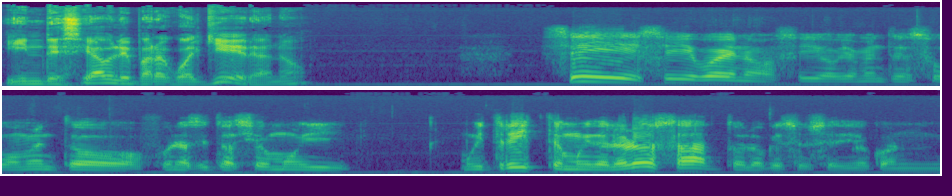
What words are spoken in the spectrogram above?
indeseable para cualquiera, ¿no? Sí, sí, bueno, sí, obviamente en su momento fue una situación muy, muy triste, muy dolorosa, todo lo que sucedió con,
